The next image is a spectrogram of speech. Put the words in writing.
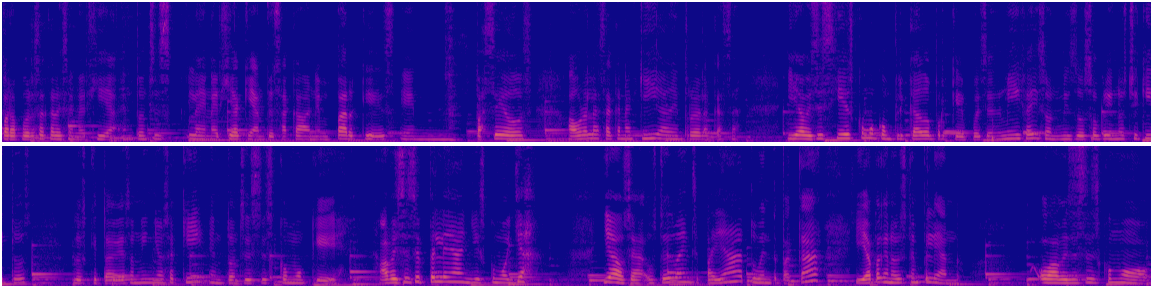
para poder sacar esa energía. Entonces, la energía que antes sacaban en parques, en paseos, ahora la sacan aquí adentro de la casa. Y a veces sí es como complicado porque pues es mi hija y son mis dos sobrinos chiquitos, los que todavía son niños aquí, entonces es como que a veces se pelean y es como ya, ya, o sea, ustedes váyanse para allá, tú vente para acá y ya para que no se estén peleando. O a veces es como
